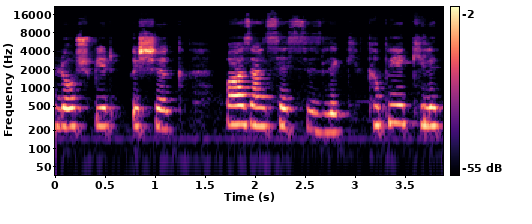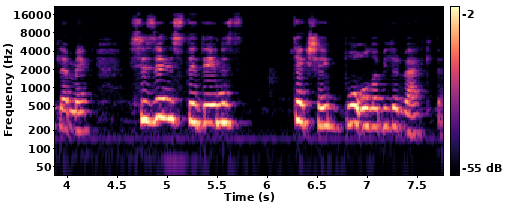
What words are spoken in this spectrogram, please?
loş bir ışık, bazen sessizlik, kapıyı kilitlemek, sizin istediğiniz tek şey bu olabilir belki de.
